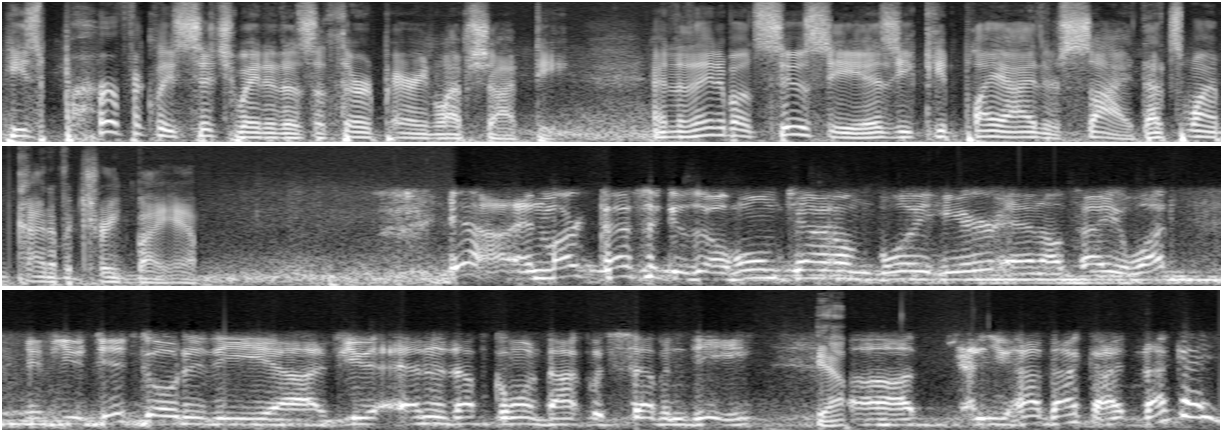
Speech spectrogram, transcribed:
He's perfectly situated as a third pairing left shot D. And the thing about Soucy is he can play either side. That's why I'm kind of intrigued by him. And Mark Pysyk is a hometown boy here, and I'll tell you what, if you did go to the, uh, if you ended up going back with 7D, Yep. uh, and you had that guy, that guy's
